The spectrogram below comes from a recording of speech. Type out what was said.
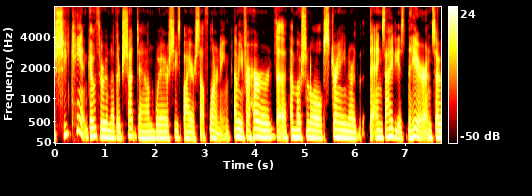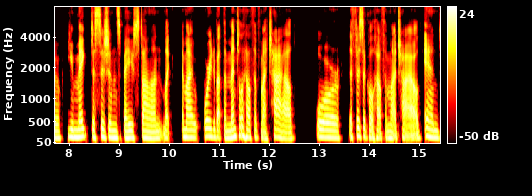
She can't go through another shutdown where she's by herself learning. I mean, for her, the emotional strain or the anxiety is there. And so you make decisions based on, like, am I worried about the mental health of my child or the physical health of my child? And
